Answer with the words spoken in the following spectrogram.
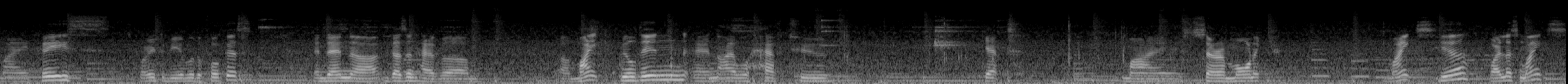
my face for it to be able to focus and then uh, it doesn't have um, a mic built in and I will have to get my Saramonic mics here, wireless mics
